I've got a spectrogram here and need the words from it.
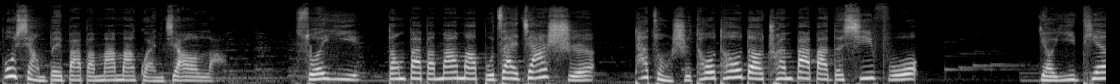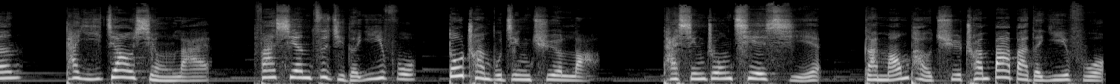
不想被爸爸妈妈管教了。所以，当爸爸妈妈不在家时，他总是偷偷的穿爸爸的西服。有一天，他一觉醒来，发现自己的衣服都穿不进去了，他心中窃喜，赶忙跑去穿爸爸的衣服。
